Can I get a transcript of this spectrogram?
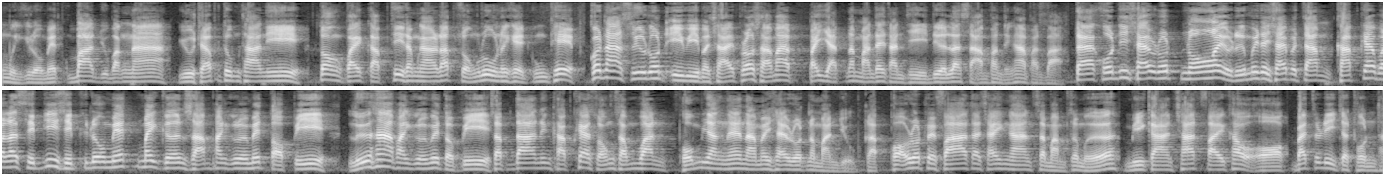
20,000 กิโลเมตร บ้านอยู่บางนา อยู่แถวปทุมธานี ต้องไปกับที่ทำงานรับส่งลูกในเขตกรุงเทพ ก็น่าซื้อรถ EV มาใช้ เพราะสามารถประหยัดน้ำมันได้ทันทีเดือนละ 3,000ถึง5,000 บาท แต่คนที่ใช้รถน้อยหรือไม่ได้ใช้ประจำขับแค่วันละ 10-20 กิโลเมตร ไม่เกิน 3,000 กิโลเมตรต่อปี หรือ 5,000 กิโลเมตรต่อปี สัปดาห์หนึ่งขับแค่2-3วัน ผมยังังแนะนำให้ใช้รถน้ำมันอยู่ครับ เพราะรถไฟฟ้าถ้าใช้งานสม่ำเสมอ มีการชาร์จไฟเข้าออก แบตเตอรี่จะทนท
